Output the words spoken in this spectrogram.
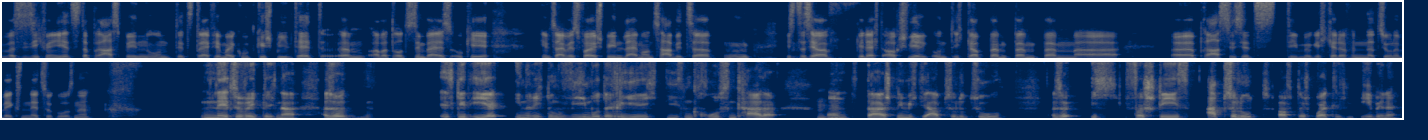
was weiß ich, wenn ich jetzt der Brass bin und jetzt drei, vier Mal gut gespielt hätte, ähm, aber trotzdem weiß, okay, im Zweifelsfall spielen Leimer und Sabitzer, hm, ist das ja vielleicht auch schwierig. Und ich glaube, beim, beim, beim äh, äh, Brass ist jetzt die Möglichkeit auf einen Nationenwechsel nicht so groß, ne? Nicht so wirklich, ne? Also es geht eher in Richtung, wie moderiere ich diesen großen Kader? Mhm. Und da stimme ich dir absolut zu. Also ich verstehe es absolut auf der sportlichen Ebene,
